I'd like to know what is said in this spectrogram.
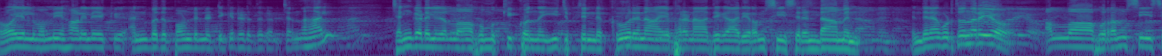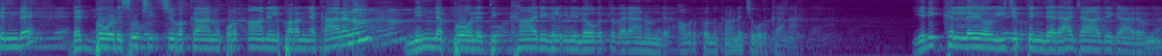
റോയൽ മമ്മി ഹാളിലേക്ക് അൻപത് പൗണ്ടിന്റെ ടിക്കറ്റ് എടുത്ത് ചെന്നാൽ ചെങ്കടലിൽ അള്ളാഹു മുക്കിക്കൊന്ന ഈജിപ്തിന്റെ ക്രൂരനായ ഭരണാധികാരി റംസീസ് രണ്ടാമൻ. എന്തിനാ കൊടുത്തതെന്നറിയോ? അള്ളാഹു റംസീസിന്റെ ഡെഡ് ബോഡി സൂക്ഷിച്ചു വെക്കാൻ ഖുർആാനിൽ പറഞ്ഞ കാരണം നിന്നെപ്പോലെ ധിക്കാരികൾ ഇനി ലോകത്ത് വരാനുണ്ട്. അവർക്കൊന്ന് കാണിച്ചു കൊടുക്കാനാ. എനിക്കല്ലയോ ഈജിപ്തിന്റെ രാജാധികാരം?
